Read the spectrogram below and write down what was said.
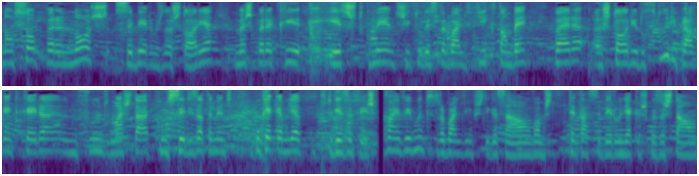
não só para nós sabermos da história, mas para que esses documentos e todo esse trabalho fique também para a história do futuro e para alguém que queira, no fundo, mais tarde, conhecer exatamente o que é que a mulher portuguesa fez. Vai haver muito trabalho de investigação, vamos tentar saber onde é que as coisas estão,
